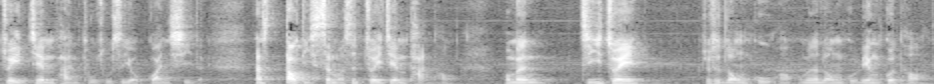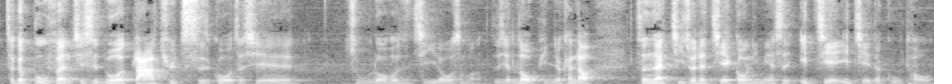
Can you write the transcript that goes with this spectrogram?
椎间盘突出是有关系的。但是到底什么是椎间盘？吼，我们脊椎就是龙骨哈，我们的龙骨连棍哈，这个部分其实如果大家去吃过这些猪肉或是鸡肉什么这些肉品，就看到真的在脊椎的结构里面是一节一节的骨头，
